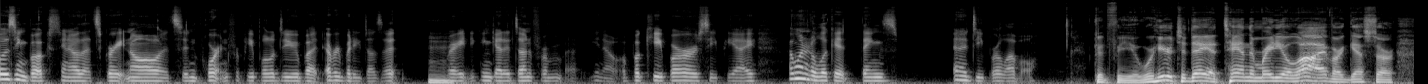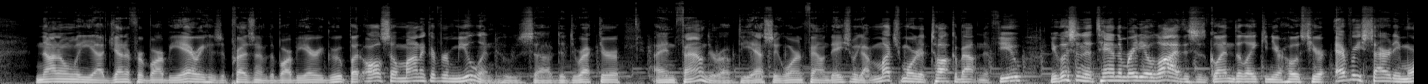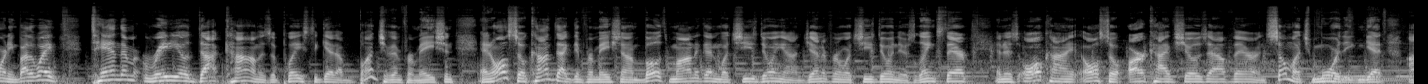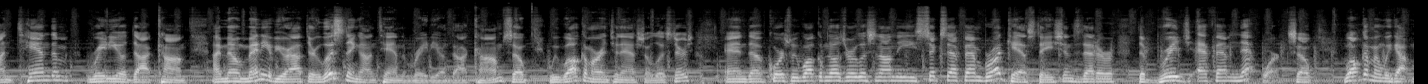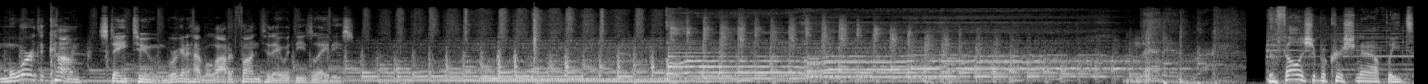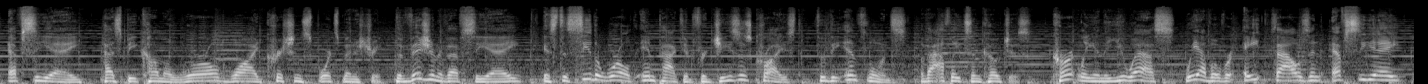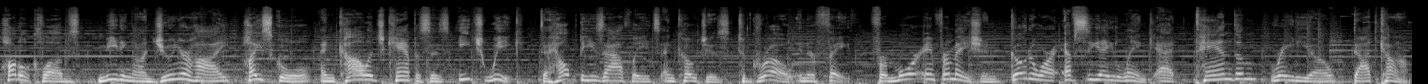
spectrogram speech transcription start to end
Closing books, you know, that's great and all. It's important for people to do, but everybody does it, right? You can get it done from, uh, you know, a bookkeeper or CPA. I wanted to look at things in a deeper level. Good for you. We're here today at Tandem Radio Live. Our guests are not only uh, Jennifer Barbieri, who's the president of the Barbieri Group, but also Monica Vermeulen, who's uh, the director and founder of the Ashley Lauren Foundation. We got much more to talk about in a few. You listen to Tandem Radio Live. This is Glenn DeLakian your host here every Saturday morning. By the way, tandemradio.com is a place to get a bunch of information and also contact information on both Monica and what she's doing and on Jennifer and what she's doing. There's links there, and there's all kind also archive shows out there and so much more that you can get on tandemradio.com. I know many of you are out there listening on tandemradio.com, so we welcome our international listeners, and of course we welcome those who are listening on the 6FM broadcast stations that are the Bridge FM network. So welcome, and we got more to come. Stay tuned. We're going to have a lot of fun today with these ladies. The Fellowship of Christian Athletes, FCA, has become a worldwide Christian sports ministry. The vision of FCA is to see the world impacted for Jesus Christ through the influence of athletes and coaches. Currently in the U.S., we have over 8,000 FCA huddle clubs meeting on junior high, high school, and college campuses each week to help these athletes and coaches to grow in their faith. For more information, go to our FCA link at tandemradio.com.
